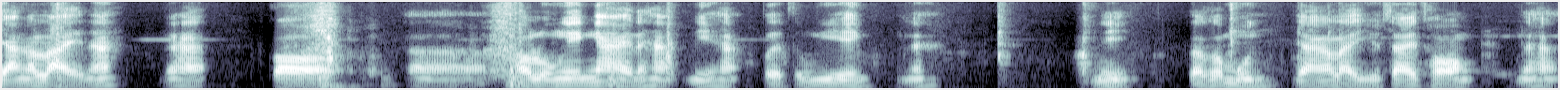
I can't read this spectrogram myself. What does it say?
ยางอะไหล่นะนะฮะ ก็เอาลงง่ายๆนะฮะนี่ฮะเปิดตรงนี้เองนะ นี่แล้วก็หมุนยางอะไหล่อยู่ใต้ท้องนะฮะ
